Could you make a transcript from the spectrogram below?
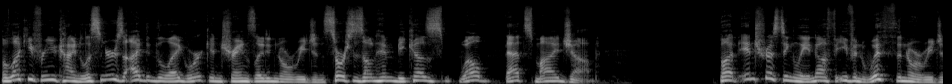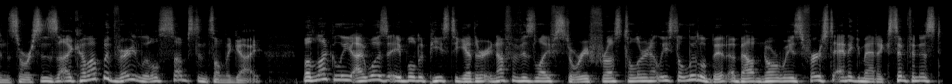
But lucky for you, kind listeners, I did the legwork and translated Norwegian sources on him because, well, that's my job. But interestingly enough, even with the Norwegian sources, I come up with very little substance on the guy. But luckily, I was able to piece together enough of his life story for us to learn at least a little bit about Norway's first enigmatic symphonist,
